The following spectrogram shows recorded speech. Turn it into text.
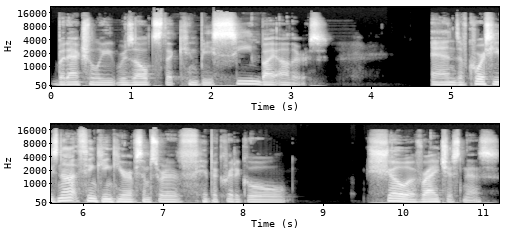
but actually results that can be seen by others. And of course, he's not thinking here of some sort of hypocritical show of righteousness.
